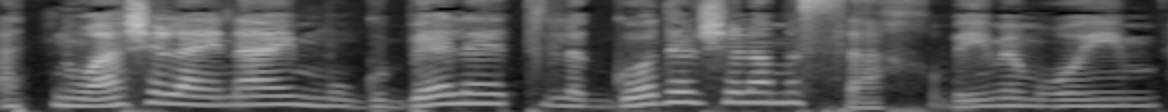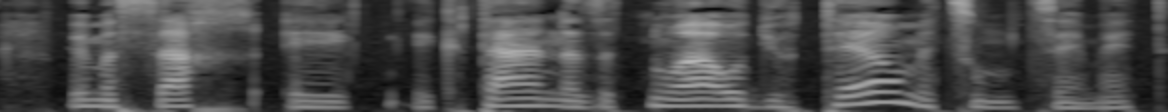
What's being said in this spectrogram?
התנועה של העיניים מוגבלת לגודל של המסך, ואם הם רואים במסך אה, קטן, אז התנועה עוד יותר מצומצמת,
